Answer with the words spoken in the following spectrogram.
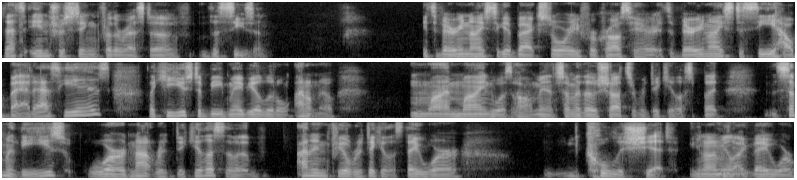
that's interesting for the rest of the season. It's very nice to get backstory for Crosshair. It's very nice to see how badass he is. Like he used to be maybe a little, I don't know. My mind was, oh man, some of those shots are ridiculous, but some of these were not ridiculous. Uh, I didn't feel ridiculous. They were cool as shit. You know what I mean? Like they were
